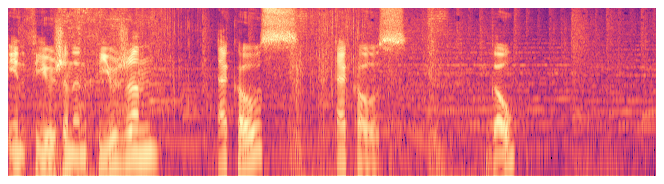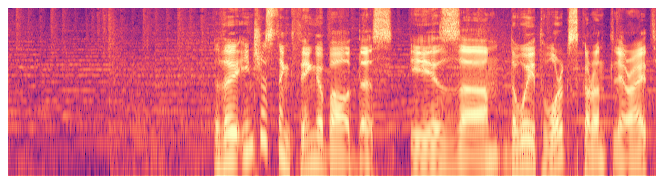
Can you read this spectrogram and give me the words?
Infusion, infusion. Echoes. Echoes. Go. The interesting thing about this is um, the way it works currently, right?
